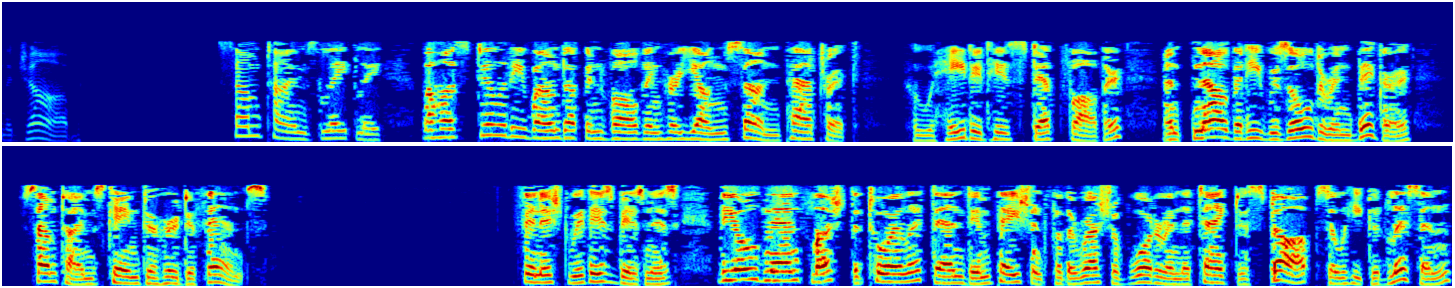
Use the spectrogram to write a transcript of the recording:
on the job. Sometimes lately, the hostility wound up involving her young son, Patrick, who hated his stepfather, and now that he was older and bigger, sometimes came to her defense. Finished with his business, the old man flushed the toilet and, impatient for the rush of water in the tank to stop so he could listen,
